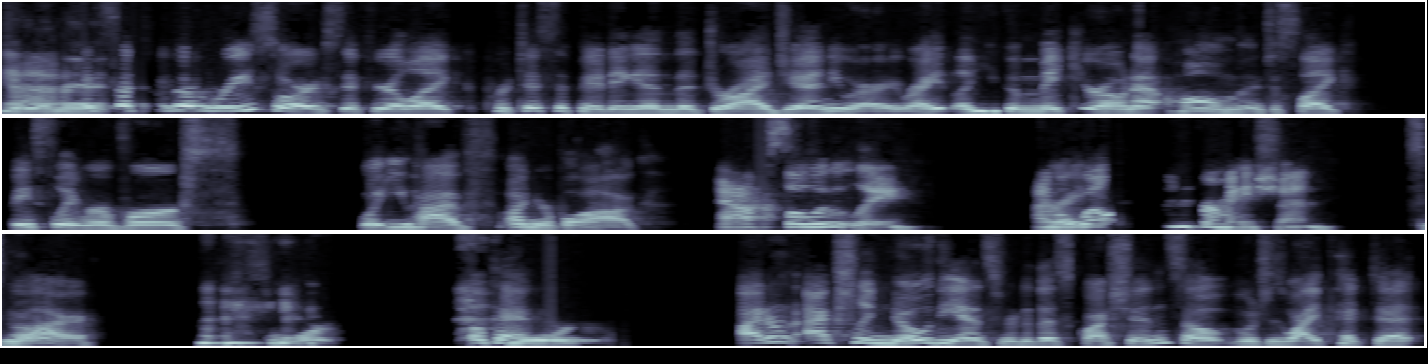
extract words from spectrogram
Killing Yeah. it. It's such a good resource if you're like participating in the dry January, right? Like you can make your own at home and just like basically reverse what you have on your blog. Absolutely. I'm Great. a wealth of information. Smart. are smart. Okay. More, I don't actually know the answer to this question, so which is why I picked it.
